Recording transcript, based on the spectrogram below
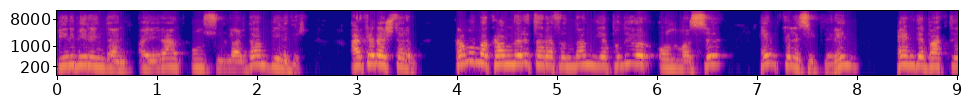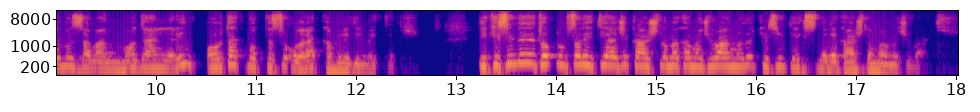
Birbirinden ayıran unsurlardan biridir. Arkadaşlarım, kamu makamları tarafından yapılıyor olması hem klasiklerin hem de baktığımız zaman modernlerin ortak noktası olarak kabul edilmektedir. İkisinde de toplumsal ihtiyacı karşılamak amacı var mıdır? Kesinlikle ikisinde de karşılama amacı vardır.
